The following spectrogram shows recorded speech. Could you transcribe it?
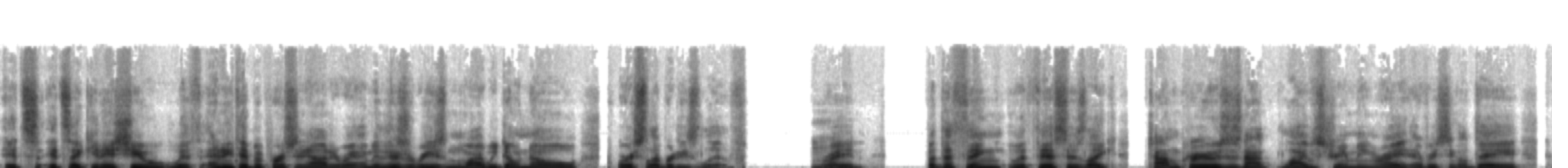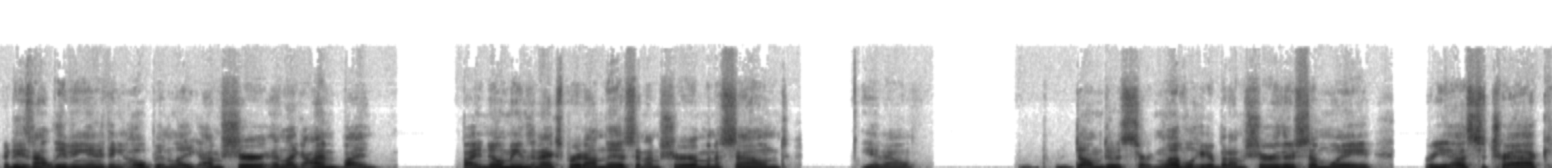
it's it's like an issue with any type of personality, right? I mean, there's a reason why we don't know where celebrities live, Mhm. right? But the thing with this is like Tom Cruise is not live streaming, right, every single day, and he's not leaving anything open. Like I'm sure, and like I'm by by no means an expert on this, and I'm sure I'm gonna sound, you know, dumb to a certain level here, but I'm sure there's some way for us to track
